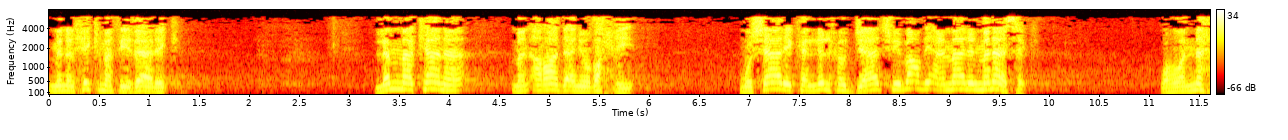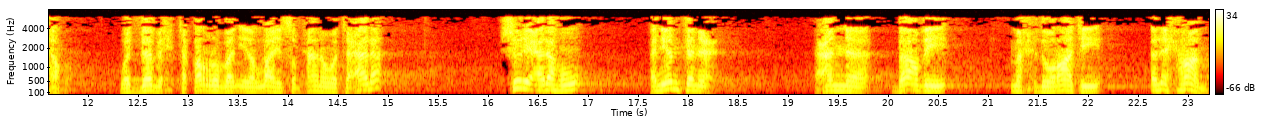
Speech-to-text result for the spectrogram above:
من الحكمة في ذلك لما كان من أراد أن يضحي مشاركا للحجاج في بعض أعمال المناسك وهو النحر والذبح تقربا إلى الله سبحانه وتعالى. شرع له أن يمتنع عن بعض محذورات الإحرام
